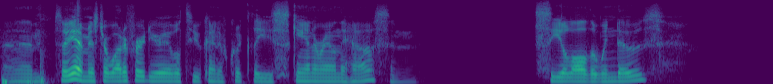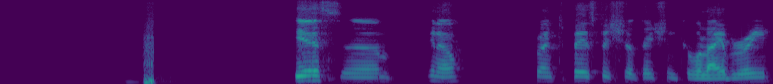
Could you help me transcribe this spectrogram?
Um, so yeah, Mr. Waterford, you're able to kind of quickly scan around the house and seal all the windows. Yes, um, you know, trying to pay special attention to a library.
